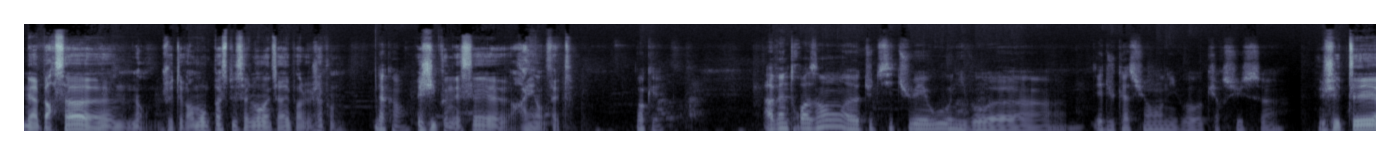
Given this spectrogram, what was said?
Mais à part ça, euh, non, j'étais vraiment pas spécialement attiré par le Japon. D'accord. Et j'y connaissais euh, rien, en fait. Ok. À 23 ans, euh, tu te situais où au niveau euh, éducation, au niveau cursus J'étais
